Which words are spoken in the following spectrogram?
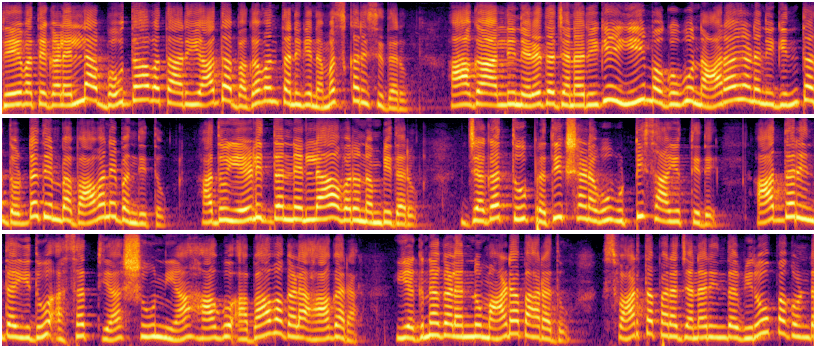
ದೇವತೆಗಳೆಲ್ಲ ಬೌದ್ಧಾವತಾರಿಯಾದ ಭಗವಂತನಿಗೆ ನಮಸ್ಕರಿಸಿದರು. ಆಗ ಅಲ್ಲಿ ನೆರೆದ ಜನರಿಗೆ ಈ ಮಗುವು ನಾರಾಯಣನಿಗಿಂತ ದೊಡ್ಡದೆಂಬ ಭಾವನೆ ಬಂದಿತು. ಅದು ಹೇಳಿದ್ದನ್ನೆಲ್ಲ ಅವರು ನಂಬಿದರು. ಜಗತ್ತು ಪ್ರತಿಕ್ಷಣವು ಹುಟ್ಟಿ ಸಾಯುತ್ತಿದೆ. ಆದ್ದರಿಂದ ಇದು ಅಸತ್ಯ ಶೂನ್ಯ ಹಾಗೂ ಅಭಾವಗಳ ಆಗರ ಯಜ್ಞಗಳನ್ನು ಮಾಡಬಾರದು. ಸ್ವಾರ್ಥಪರ ಜನರಿಂದ ವಿರೋಪಗೊಂಡ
